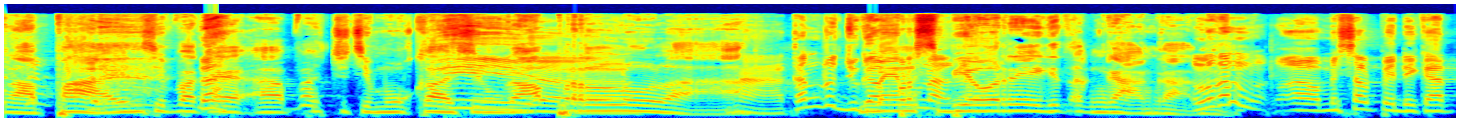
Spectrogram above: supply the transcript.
Ngapain sih pakai apa cuci muka sih? Iya. perlu lah. Nah kan lu juga Men's pernah. Biore gitu, enggak enggak. Lu kan eh, misal PDKT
